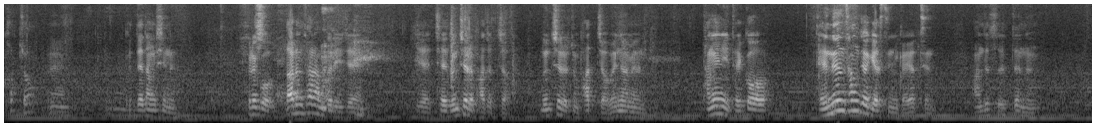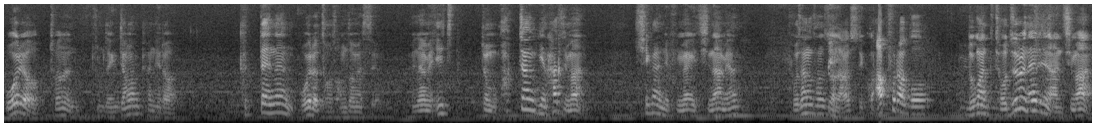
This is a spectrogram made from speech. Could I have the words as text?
컸죠. 예. 그때 당시는 그리고 다른 사람들이 이제 이제 제 눈치를 봐줬죠. 눈치를 좀 봤죠. 왜냐면 당연히 될 거 되는 성적이었으니까 여튼 안 됐을 때는 오히려 저는 좀 냉정한 편이라 그때는 오히려 더 덤덤했어요. 왜냐면 이 좀 확정이긴 하지만 시간이 분명히 지나면 부상 선수가 나올 수도 있고 아프라고 누구한테 저주를 내리진 않지만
